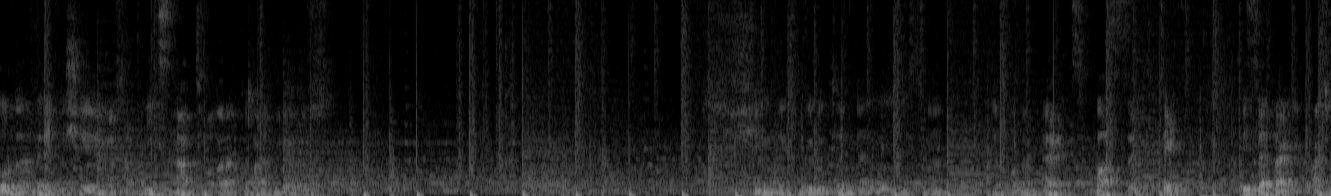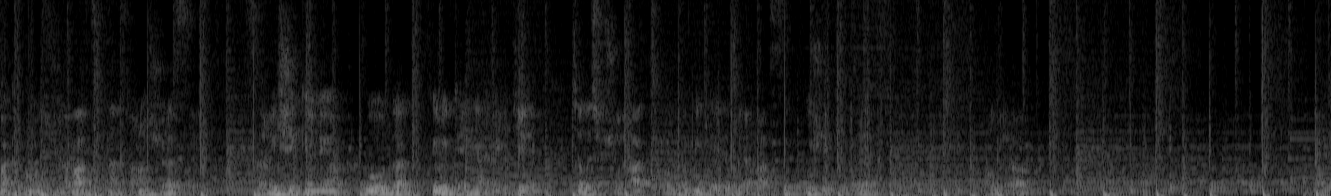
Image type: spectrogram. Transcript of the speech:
Burada da direkt ışığı yanıyor zaten. İkisini aktif olarak kullanabiliyoruz. Şimdi gürültü engelleyicisini yapalım. Evet bastık. Tek bir sefer açma kapama tuşuna bastıktan sonra şurası sarı ışık yanıyor. Burada gürültü engelleyici çalışmış oluyor, aktif oluyor. Bir kere de buraya bastık. Bu şekilde oluyor. Evet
